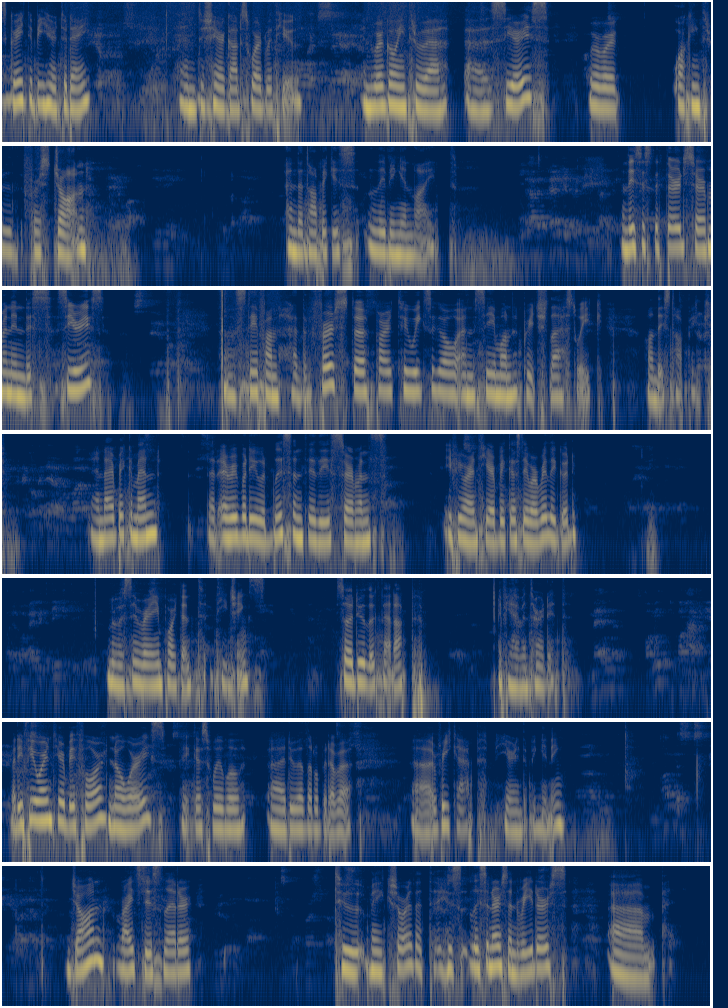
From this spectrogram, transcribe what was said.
It's great to be here today and to share God's word with you. And we're going through a, a series where we're walking through First John, and the topic is living in light. And this is the third sermon in this series. Uh, Stefan had the first uh, part two weeks ago, and Simon preached last week on this topic. And I recommend that everybody would listen to these sermons if you weren't here because they were really good. It was very important teachings. So do look that up if you haven't heard it. But if you weren't here before, no worries, because we will uh, do a little bit of a uh, recap here in the beginning. John writes this letter to make sure that his listeners and readers um,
